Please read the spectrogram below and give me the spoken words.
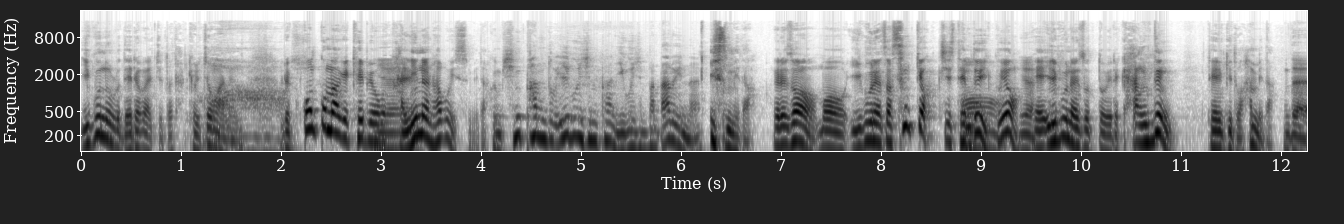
2군으로 내려갈지도 다 결정하는 아... 이렇게 꼼꼼하게 KBO가 예. 관리는 하고 있습니다. 그럼 심판도 1군 심판, 2군 심판 따로 있나요? 있습니다. 그래서 뭐 2군에서 승격 시스템도 어... 있고요. 예. 예, 1군에서 또 이렇게 강등 되기도 합니다. 네.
